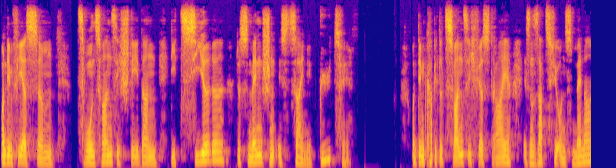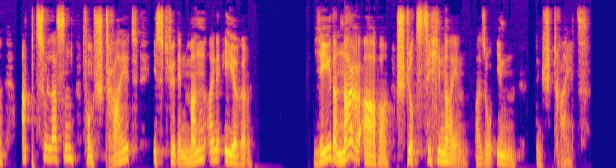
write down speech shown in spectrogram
Und im Vers ähm, 22 steht dann, die Zierde des Menschen ist seine Güte. Und im Kapitel 20, Vers 3 ist ein Satz für uns Männer. Abzulassen vom Streit ist für den Mann eine Ehre. Jeder Narr aber stürzt sich hinein, also in den Streit.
